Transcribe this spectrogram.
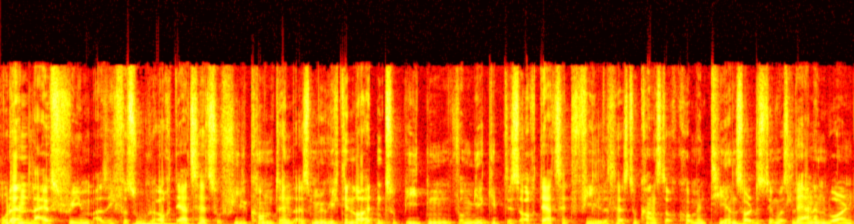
oder ein Livestream. Also ich versuche auch derzeit so viel Content als möglich den Leuten zu bieten. Von mir gibt es auch derzeit viel. Das heißt, du kannst auch kommentieren, solltest du irgendwas lernen wollen,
